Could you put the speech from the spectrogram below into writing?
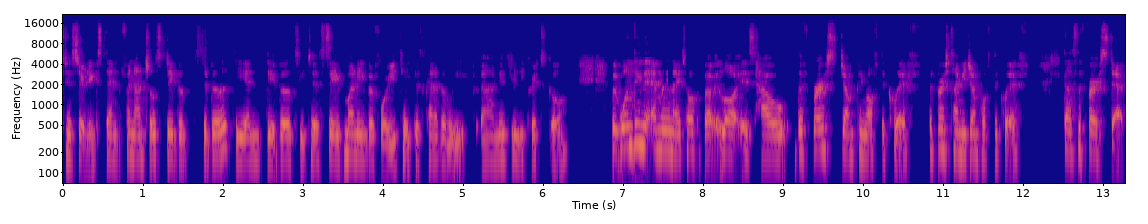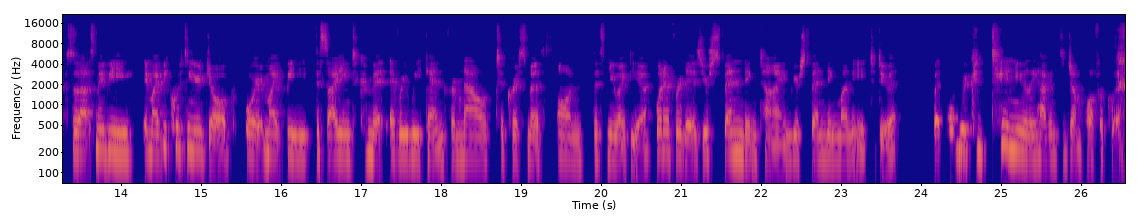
to a certain extent financial stabi- stability and the ability to save money before you take this kind of a leap um, is really critical. But one thing that emily and i talk about a lot is how the first jumping off the cliff the first time you jump off the cliff that's the first step. So that's maybe it might be quitting your job or it might be deciding to commit every weekend from now to christmas on this new idea. Whatever it is you're spending time you're spending money to do it but you're continually having to jump off a cliff.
